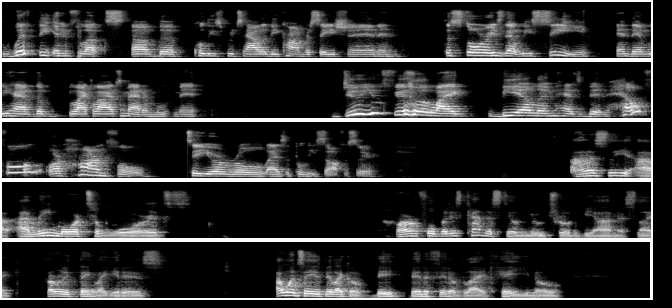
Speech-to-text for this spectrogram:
with the influx of the police brutality conversation and the stories that we see and then we have the black lives matter movement do you feel like BLM has been helpful or harmful to your role as a police officer? Honestly, I, I lean more towards harmful, but it's kind of still neutral to be honest. Like, I don't really think like it is. I wouldn't say it's been like a big benefit of like, hey, you know,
